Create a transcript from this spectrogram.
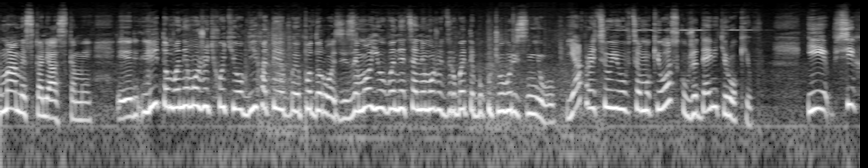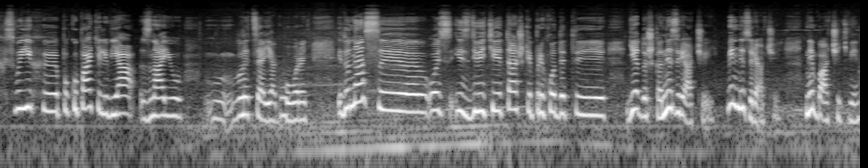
мами з колясками. Е, Літом вони можуть хоч і об'їхати по дорозі. Зимою вони це не можуть зробити, бо кучу снігу. Я працюю в цьому кіоску вже 9 років. І всіх своїх е, покупателів я знаю в лице, як говорять. І до нас е, ось із дев'ятиэтажки приходить е, дідушка незрячий. Він незрячий, не бачить він.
